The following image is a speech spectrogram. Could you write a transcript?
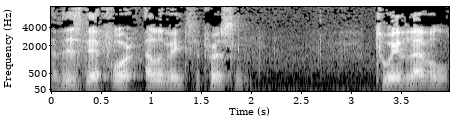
And this therefore elevates the person to a level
